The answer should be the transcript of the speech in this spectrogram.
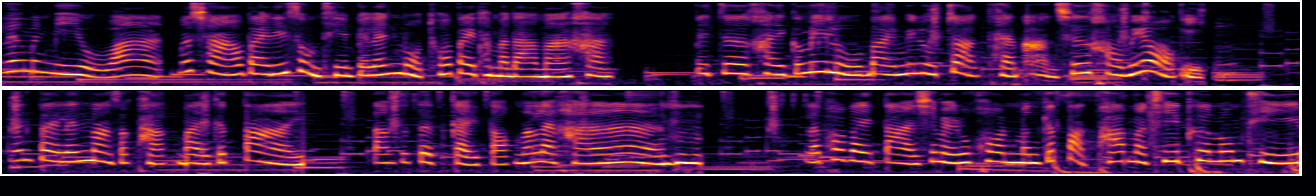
เรื่องมันมีอยู่ว่าเมื่อเช้าใบได้สุ่มทีมไปเล่นโหมดทั่วไปธรรมดามาค่ะ ไปเจอใครก็ไม่รู้ใบไม่รู้จักแถมอ่านชื่อเขาไม่ออกอีก เล่นไปเล่นมาสักพักใบก็ตาย ตามสเต็ปไก่ต๊อกนั่นแหละค่ะ และพอใบตายใช่ไหมทุกคนมันก็ตัดภาพมาที่เพื่อนร่วมทีม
